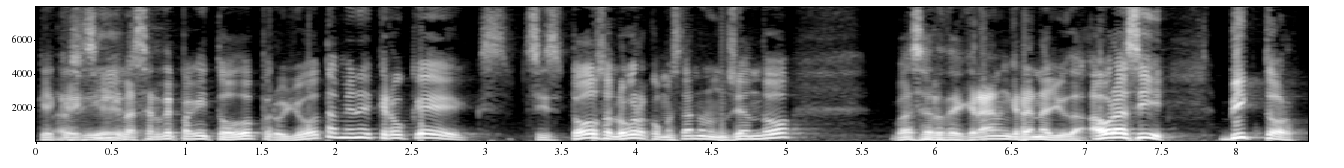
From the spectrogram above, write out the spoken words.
Que, que sí, es. va a ser de paga y todo, pero yo también creo que si todo se logra como están anunciando, va a ser de gran, gran ayuda. Ahora sí, Víctor,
